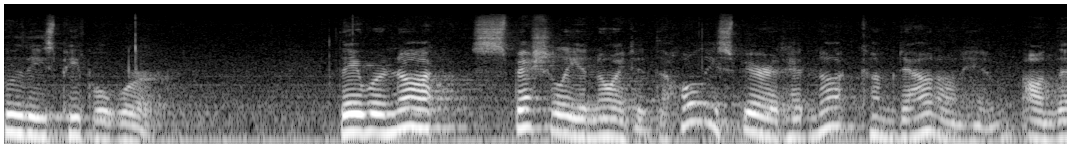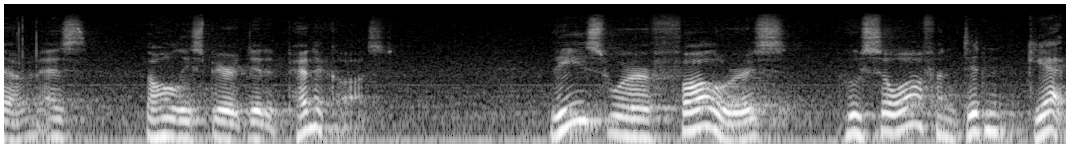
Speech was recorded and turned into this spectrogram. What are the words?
who these people were. They were not specially anointed. The Holy Spirit had not come down on him, on them, as the Holy Spirit did at Pentecost. These were followers who so often didn't get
